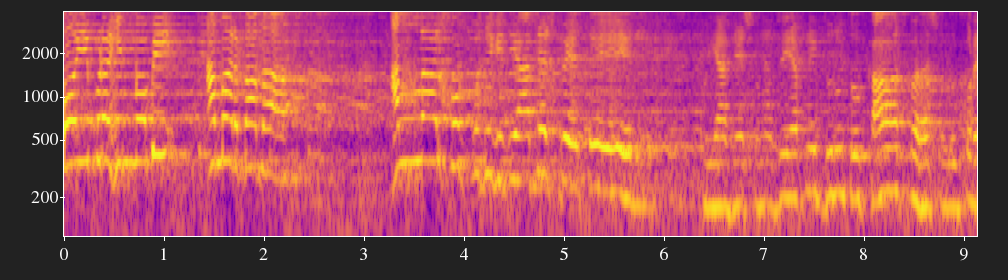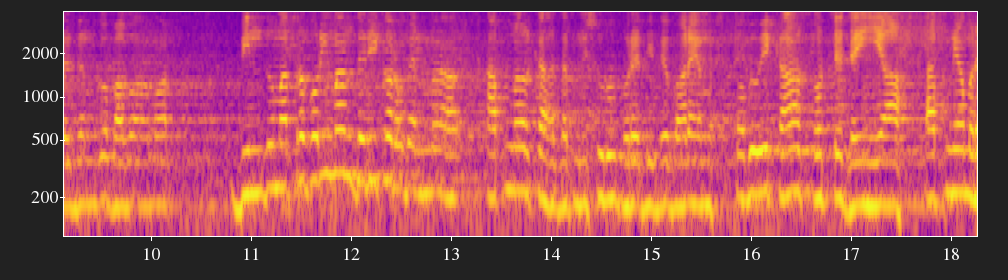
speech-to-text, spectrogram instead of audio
ও ইব্রাহিম নবী, আমার বাবা আল্লাহর পক্ষ থেকে যে আদেশ পেয়েছেন, ওই আদেশ অনুযায়ী আপনি দ্রুত কাজ করা শুরু করে দেন গো বাবা আমার। বিন্দু মাত্র পরিমাণ দেরি করবেন না। আপনার কাজ আপনি শুরু করে দিতে পারেন। তবে ওই কাজ করতে যাইয়া আপনি আমার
